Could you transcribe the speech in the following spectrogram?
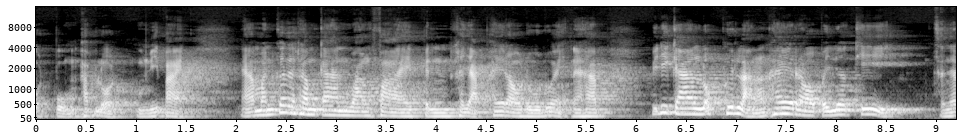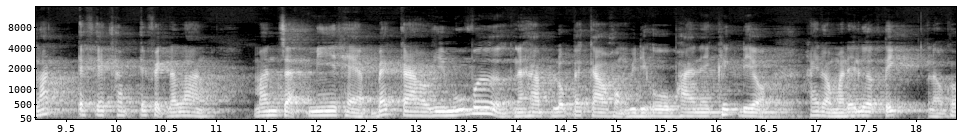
กดปุ่มอัปโหลดปุ่มนี้ไปนะมันก็จะทำการวางไฟล์เป็นขยับให้เราดูด้วยนะครับ วิธีการลบพื้นหลังให้เราไปเลือกที่สัญลักษณ์ FX ครับ Effect ด้านล่าง มันจะมีแถบ Background Remover นะครับ ลบ Background ของวิดีโอภายในคลิกเดียว ให้เรามาได้เลือกติ๊ก เราก็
